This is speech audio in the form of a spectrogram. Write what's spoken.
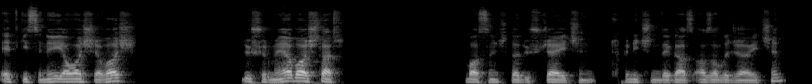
etkisini yavaş yavaş düşürmeye başlar. Basınç da düşeceği için, tüpün içinde gaz azalacağı için.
